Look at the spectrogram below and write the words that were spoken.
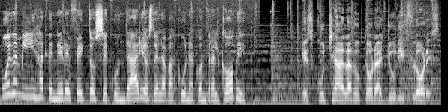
¿Puede mi hija tener efectos secundarios de la vacuna contra el COVID? Escucha a la doctora Judith Flores,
